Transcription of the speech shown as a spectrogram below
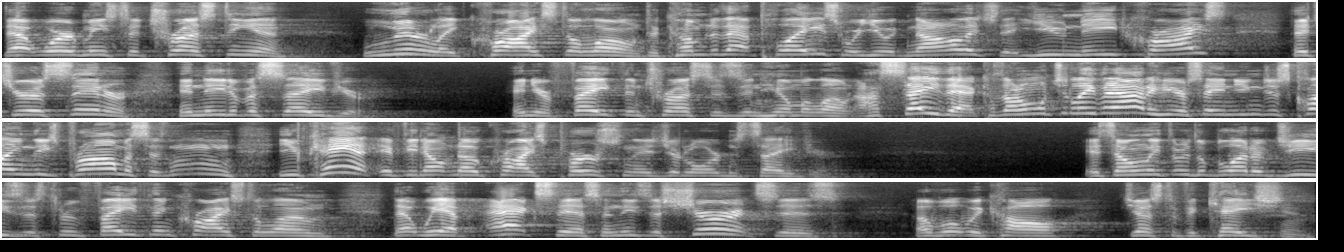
That word means to trust in, literally, Christ alone. To come to that place where you acknowledge that you need Christ, that you're a sinner in need of a Savior and your faith and trust is in Him alone. I say that because I don't want you leaving out of here saying you can just claim these promises. Mm, you can't if you don't know Christ personally as your Lord and Savior. It's only through the blood of Jesus, through faith in Christ alone, that we have access and these assurances of what we call justification.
